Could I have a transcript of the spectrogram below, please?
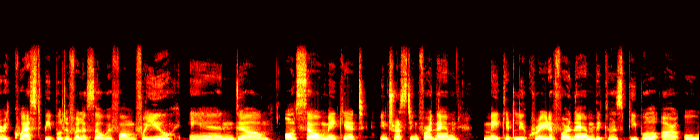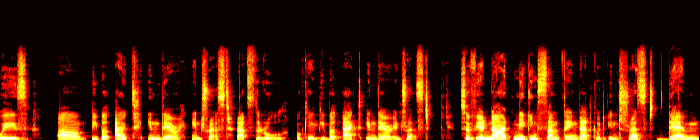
request people to fill a survey form for you and um, also make it interesting for them make it lucrative for them because people are always um, people act in their interest. That's the rule. Okay, people act in their interest. So if you're not making something that could interest them,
